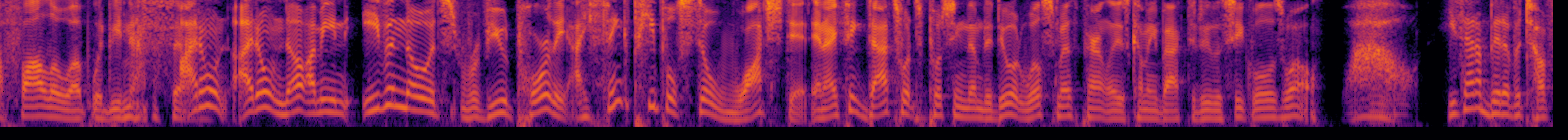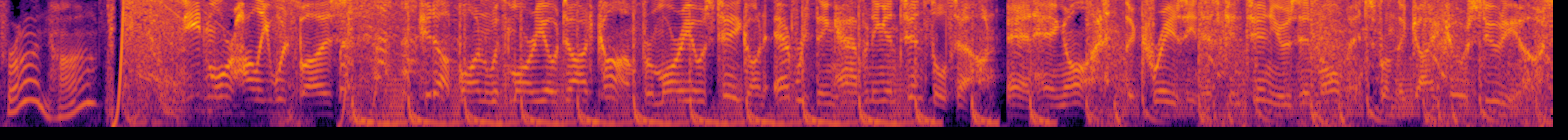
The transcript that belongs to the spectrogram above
a follow up would be necessary. I don't I don't know. I mean, even though it's reviewed poorly, I think people still watched it. And I think that's what's pushing them to do it. Will Smith apparently is coming back to do the sequel as well. Wow. He's had a bit of a tough run, huh? Need more Hollywood buzz? Hit up onwithmario.com for Mario's take on everything happening in Tinseltown. And hang on, the craziness continues in moments from the Geico Studios,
